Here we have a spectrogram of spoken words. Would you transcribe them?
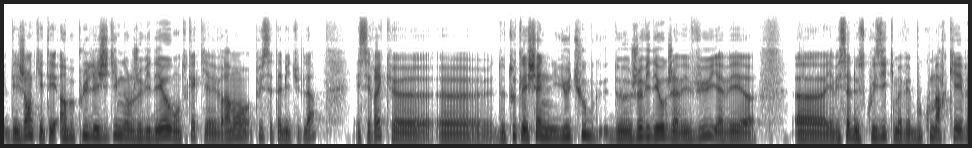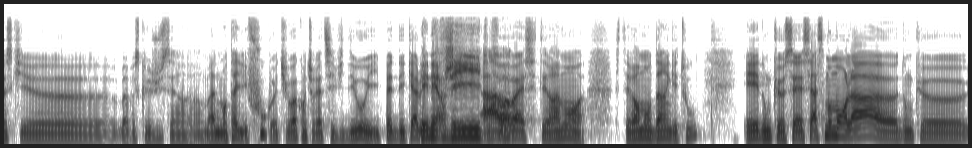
des gens qui étaient un peu plus légitimes dans le jeu vidéo, ou en tout cas qui avaient vraiment plus cette habitude-là. Et c'est vrai que euh, de toutes les chaînes YouTube de jeux vidéo que j'avais vues, il y avait, euh, il y avait celle de Squeezie qui m'avait beaucoup marqué parce que, bah parce que juste un malade mental, il est fou quoi. Tu vois, quand tu regardes ses vidéos, il pète des câbles. L'énergie, tout Ah ça. ouais, ouais, c'était vraiment, c'était vraiment dingue et tout. Et donc euh, c'est à ce moment-là, euh, donc euh,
